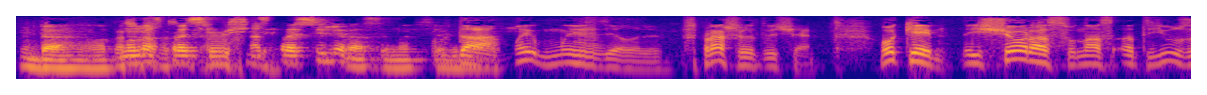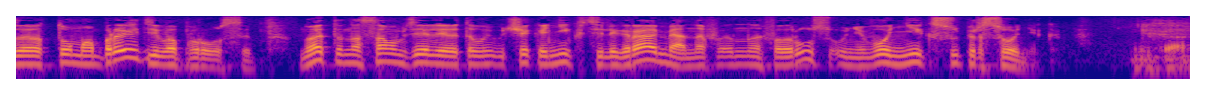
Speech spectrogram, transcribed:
Да, вот. ну нас, спросили, нас спросили раз и навсегда. Да, мы, мы сделали. Спрашивали, отвечаем. Окей, еще раз у нас от юзера Тома Брейди вопросы. Но это на самом деле, это у человека ник в Телеграме, а на НФЛ.рус у него ник Суперсоник. Да.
